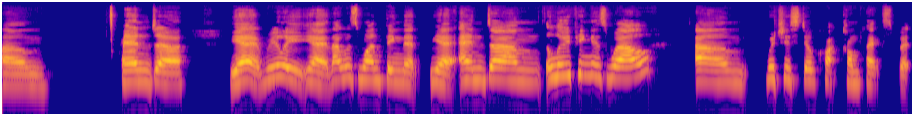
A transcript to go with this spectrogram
Um, and uh, yeah, really, yeah, that was one thing that yeah, and um, looping as well, um, which is still quite complex, but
